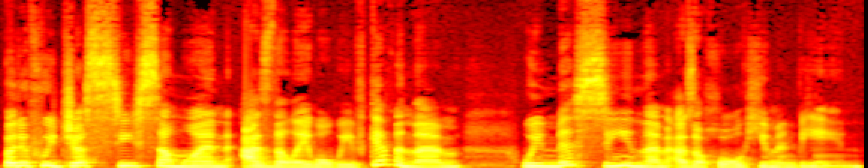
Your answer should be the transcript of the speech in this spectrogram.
But if we just see someone as the label we've given them, we miss seeing them as a whole human being.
